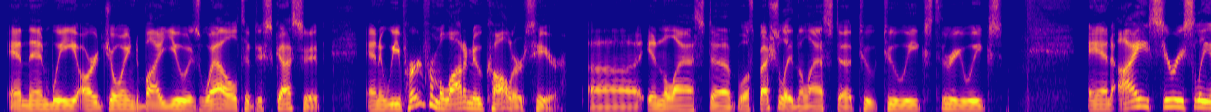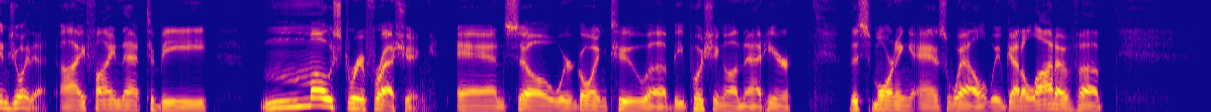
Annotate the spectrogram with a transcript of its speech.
And then we are joined by you as well to discuss it. And we've heard from a lot of new callers here uh, in the last, uh, well, especially in the last uh, two two weeks, three weeks. And I seriously enjoy that. I find that to be most refreshing. And so we're going to uh, be pushing on that here this morning as well. We've got a lot of uh,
